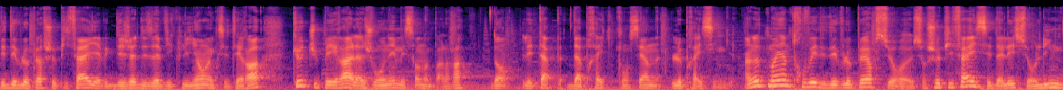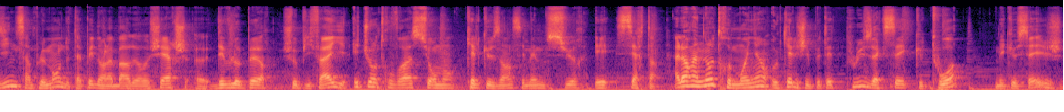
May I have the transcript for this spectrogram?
des développeurs Shopify avec déjà des avis clients, etc., que tu payeras à la journée, mais ça on en parlera dans l'étape d'après qui concerne le pricing. Un autre moyen de trouver des développeurs sur, euh, sur Shopify, c'est d'aller sur LinkedIn simplement, de taper dans la barre de recherche euh, développeur Shopify, et tu en trouveras sûrement quelques-uns, c'est même sûr et certain. Alors un autre moyen auquel j'ai peut-être plus accès que toi, mais que sais-je,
